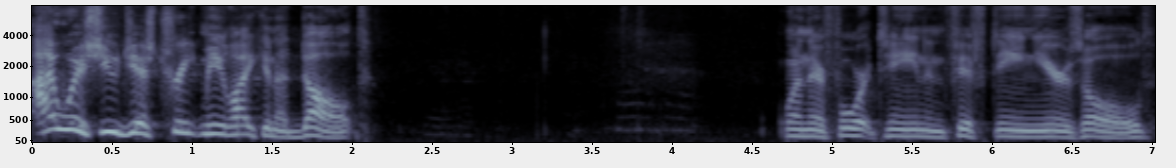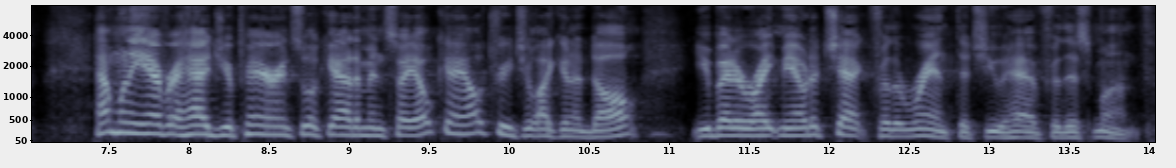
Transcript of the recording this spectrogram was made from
I wish you just treat me like an adult when they're 14 and 15 years old. How many ever had your parents look at them and say, Okay, I'll treat you like an adult. You better write me out a check for the rent that you have for this month?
